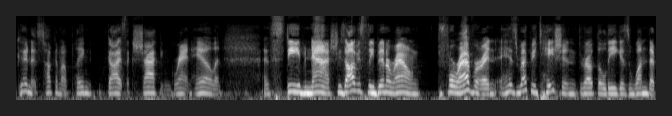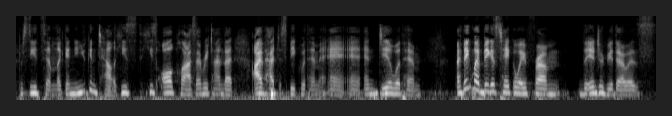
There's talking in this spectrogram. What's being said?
goodness talking about playing guys like Shaq and Grant Hill and and Steve Nash he's obviously been around forever and his reputation throughout the league is one that precedes him. Like and you can tell he's he's all class every time that I've had to speak with him and, and, and deal with him. I think my biggest takeaway from the interview though is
